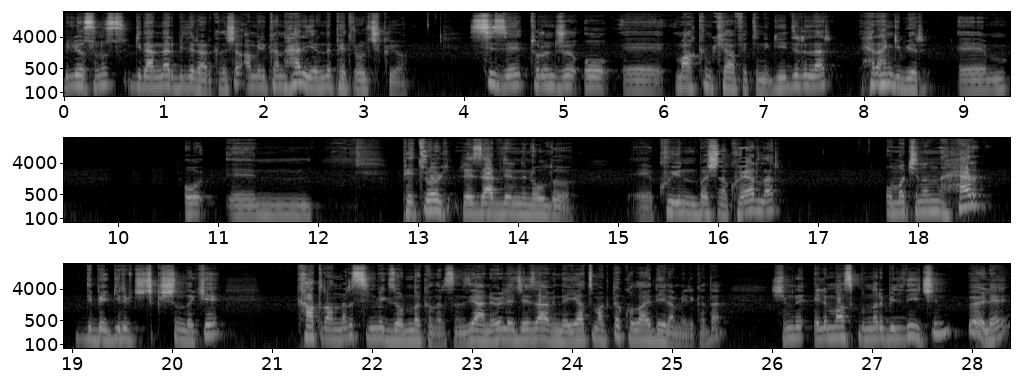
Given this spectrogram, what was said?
Biliyorsunuz gidenler bilir arkadaşlar. Amerika'nın her yerinde petrol çıkıyor. Sizi turuncu o e, mahkum kıyafetini giydirirler. Herhangi bir e, o e, petrol rezervlerinin olduğu e, kuyunun başına koyarlar. O makinenin her dibe girip çıkışındaki katranları silmek zorunda kalırsınız. Yani öyle cezaevinde yatmak da kolay değil Amerika'da. Şimdi Elon Musk bunları bildiği için böyle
